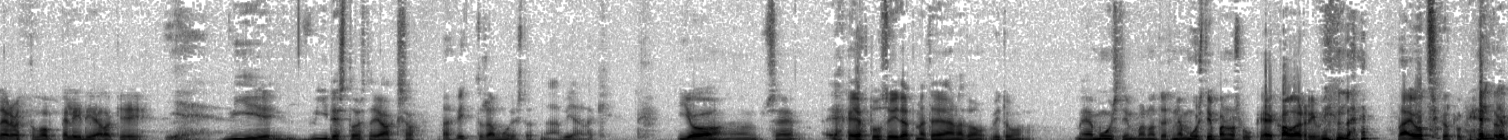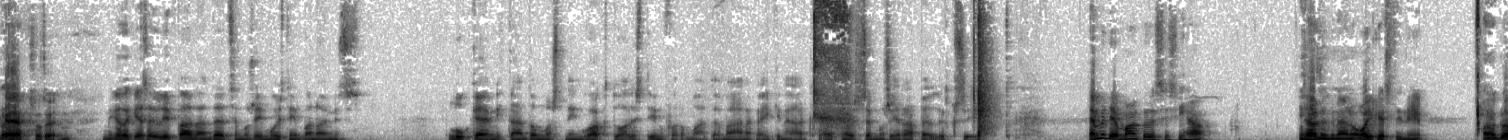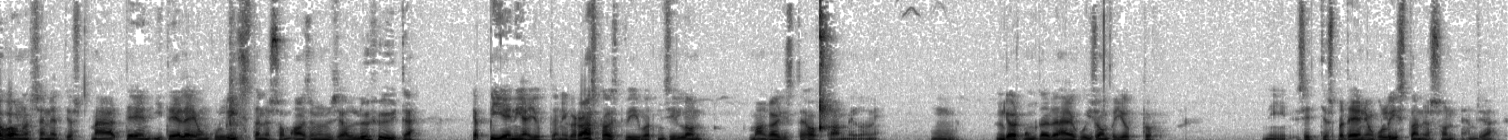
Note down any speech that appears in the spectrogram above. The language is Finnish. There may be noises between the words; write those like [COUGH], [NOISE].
Hei ja tervetuloa pelidialogiin. Yeah. Vi- 15 jakso. Ai vittu sä muistat nää vieläkin. Joo, no, se ehkä johtuu siitä, että mä teen aina tuon vitun meidän muistinpanot ja sinne muistinpanossa lukee ekalla rivillä. [LAUGHS] tai otsikot lukee, että mikä ta- jakso se on. Minkä takia sä ylipäätään teet semmosia muistiinpanoja, missä lukee mitään tuommoista niinku aktuaalista informaatiota. Mä ainakaan ikinä jaksa, että ne olisi semmosia räpellyksiä. En mä tiedä, mä oon kyllä siis ihan, ihan niin kuin näin oikeasti, niin olen kyllä huomannut sen, että jos mä teen itselle jonkun listan, jossa on mahdollisimman lyhyitä ja pieniä juttuja, niin kuin ranskalaiset viivat, niin silloin mä oon kaikista tehokkaammilla. Niin. Mm. Jos mun pitää tehdä joku isompi juttu, niin sitten jos mä teen jonkun listan, jossa on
